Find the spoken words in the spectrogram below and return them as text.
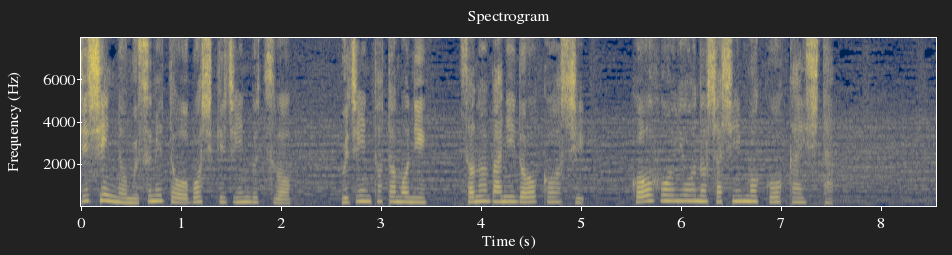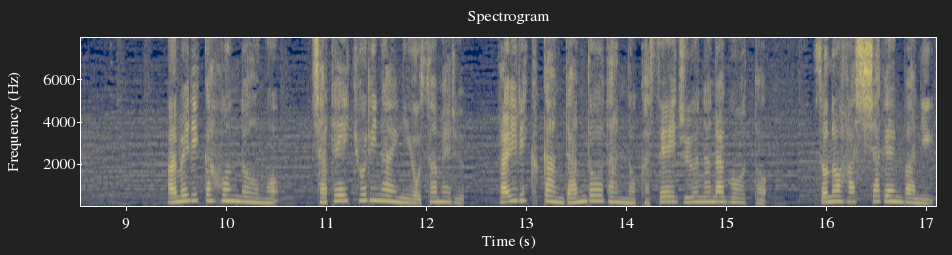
自身の娘とおぼしき人物を、夫人と共に、その場に同行し、広報用の写真も公開した。アメリカ本土も射程距離内に収める大陸間弾道弾の火星17号と、その発射現場に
